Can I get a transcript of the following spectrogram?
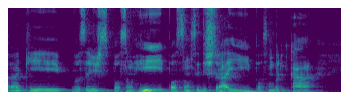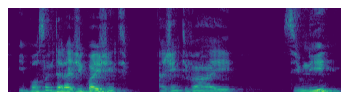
para que vocês possam rir, possam se distrair, possam brincar e possam interagir com a gente. A gente vai se unir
